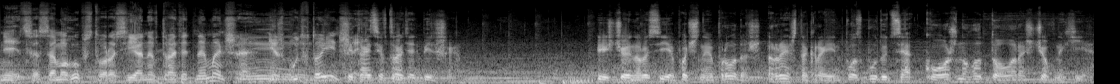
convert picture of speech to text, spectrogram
Ні, це самогубство. Росіяни втратять не менше, ніж будь-хто інший. Китайці втратять більше. І щойно Росія почне продаж, решта країн позбудуться кожного долара, що в них є.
